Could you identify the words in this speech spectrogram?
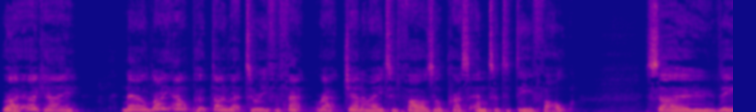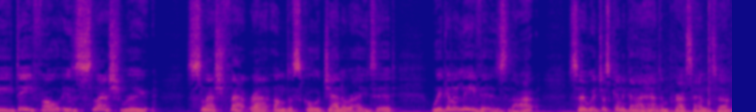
Right, okay. Now write output directory for fat rat generated files or press enter to default. So the default is slash root slash fat rat underscore generated. We're going to leave it as that. So we're just going to go ahead and press enter.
